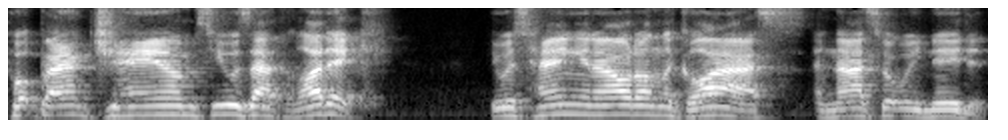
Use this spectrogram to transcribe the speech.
putback jams. He was athletic. He was hanging out on the glass, and that's what we needed.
